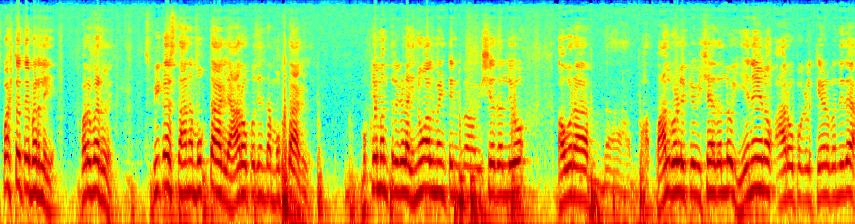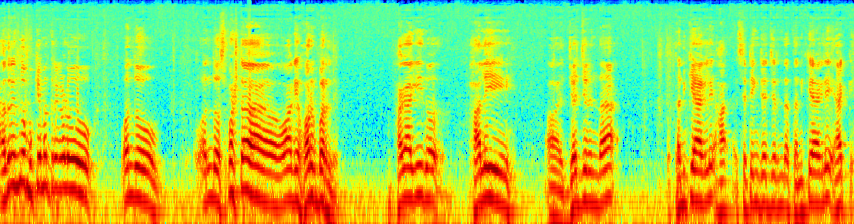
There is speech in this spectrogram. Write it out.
ಸ್ಪಷ್ಟತೆ ಬರಲಿ ಹೊರಗೆ ಬರಲಿ ಸ್ಪೀಕರ್ ಸ್ಥಾನ ಮುಕ್ತ ಆಗಲಿ, ಆರೋಪದಿಂದ ಮುಕ್ತ ಆಗಲಿ. ಮುಖ್ಯಮಂತ್ರಿಗಳ ಇನ್ವಾಲ್ವ್ಮೆಂಟಿನ ವಿಷಯದಲ್ಲಿಯೂ, ಅವರ ಪಾಲ್ಗೊಳ್ಳಿಕೆ ವಿಷಯದಲ್ಲೂ ಏನೇನೋ ಆರೋಪಗಳು ಕೇಳಿ ಬಂದಿದೆ. ಅದರಿಂದ ಮುಖ್ಯಮಂತ್ರಿಗಳು ಒಂದು ಒಂದು ಸ್ಪಷ್ಟವಾಗಿ ಹೊರಗೆ ಬರಲಿ. ಹಾಗಾಗಿ ಇದು ಹಾಲಿ ಜಡ್ಜರಿಂದ ತನಿಖೆ ಆಗಲಿ ಸಿಟ್ಟಿಂಗ್ ಜಡ್ಜರಿಂದ ತನಿಖೆ ಆಗಲಿ, ಯಾಕೆ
